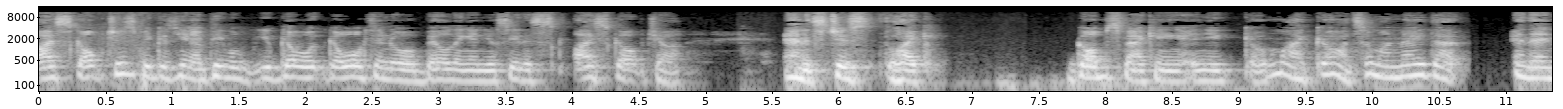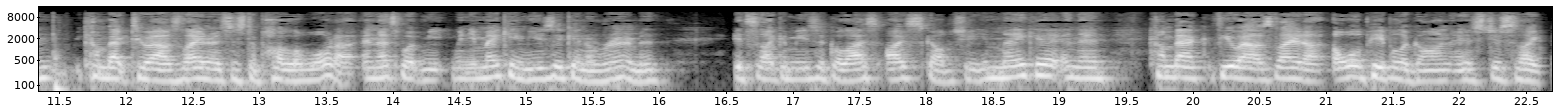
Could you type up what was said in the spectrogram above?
ice sculptures because you know people you go go walk into a building and you'll see this ice sculpture and it's just like gobsmacking and you go oh my god someone made that. And then come back two hours later it's just a puddle of water. And that's what when you're making music in a room it, it's like a musical ice ice sculpture. You make it and then come back a few hours later all the people are gone and it's just like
